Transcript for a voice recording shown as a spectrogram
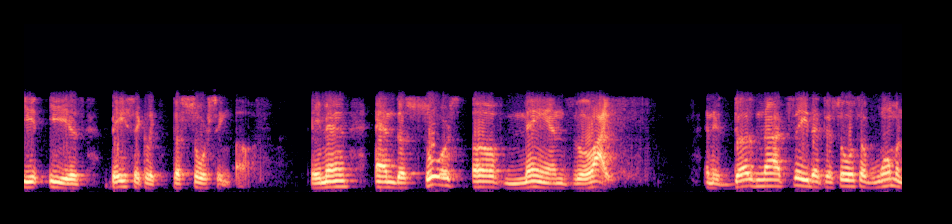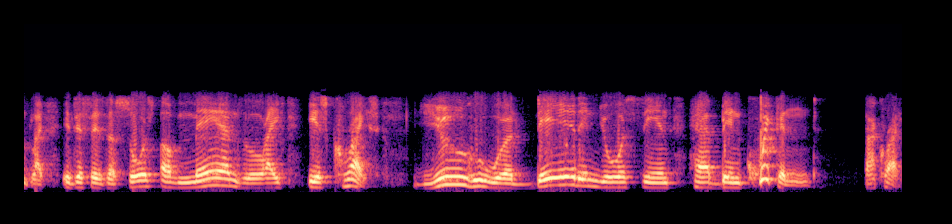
It is basically the sourcing of. Amen. And the source of man's life and it does not say that the source of woman's life. It just says the source of man's life is Christ. You who were dead in your sins have been quickened by Christ.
